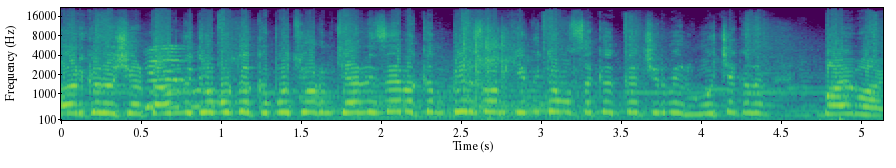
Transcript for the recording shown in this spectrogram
arkadaşlar ben videoyu burada kapatıyorum. Kendinize iyi bakın. Bir sonraki videomu sakın kaçırmayın. Hoşçakalın. Bay bay.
